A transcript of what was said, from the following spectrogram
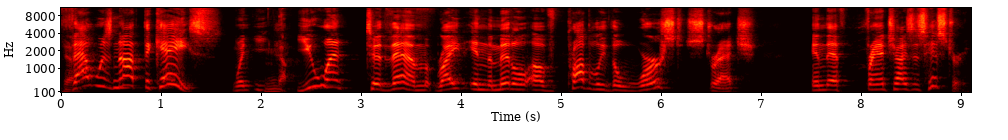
Yeah. That was not the case when you, no. you went to them right in the middle of probably the worst stretch in the franchise's history.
